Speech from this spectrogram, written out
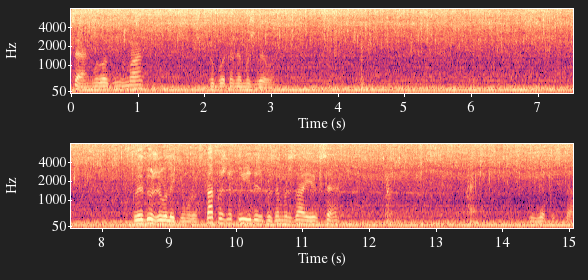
все, морозу нема, робота неможлива. Коли дуже великий мороз, також не поїдеш, бо замерзає все. І якось так.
